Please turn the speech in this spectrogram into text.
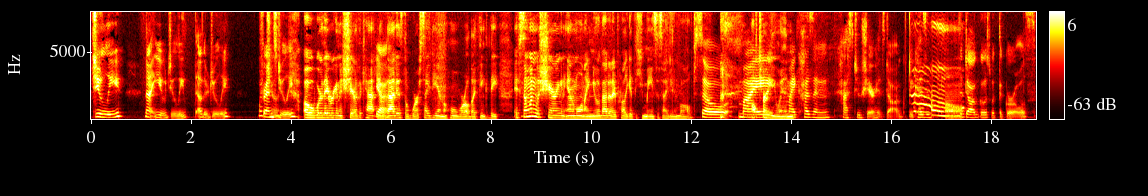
Julie, not you, Julie, the other Julie, friends Julie. Oh, where they were going to share the cat? Yeah. No, that is the worst idea in the whole world. I think the if someone was sharing an animal and I knew about it, I'd probably get the Humane Society involved. So my turn you in. my cousin has to share his dog because it- the dog goes with the girls.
